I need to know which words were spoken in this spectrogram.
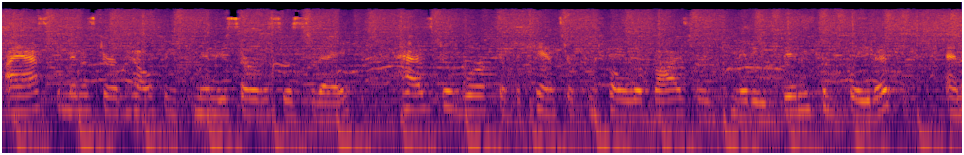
I asked the Minister of Health and Community Services today, has the work of the Cancer Control Advisory Committee been completed, and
